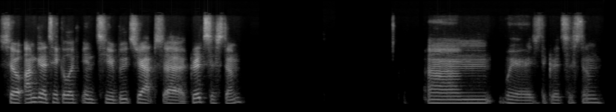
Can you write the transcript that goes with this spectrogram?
So I'm going to take a look into Bootstrap's uh, grid system. Um, where is the grid system?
